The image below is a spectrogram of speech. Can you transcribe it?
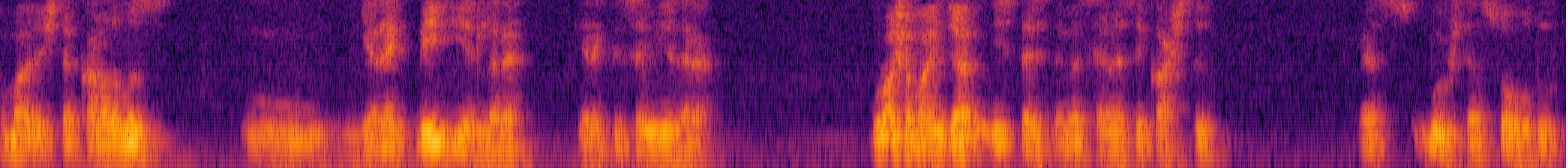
Ama işte kanalımız ım, gerekli yerlere, gerekli seviyelere ulaşamayınca ister istemez hevesi kaçtı ve bu işten soğudu.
